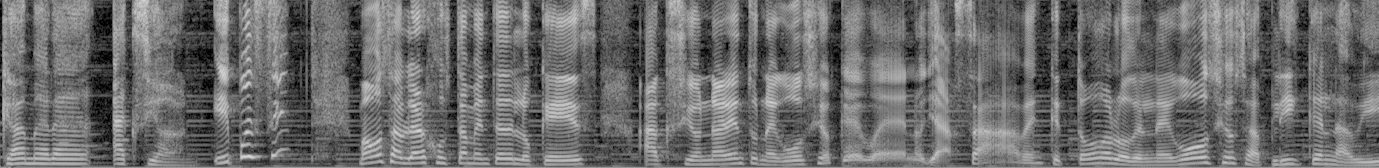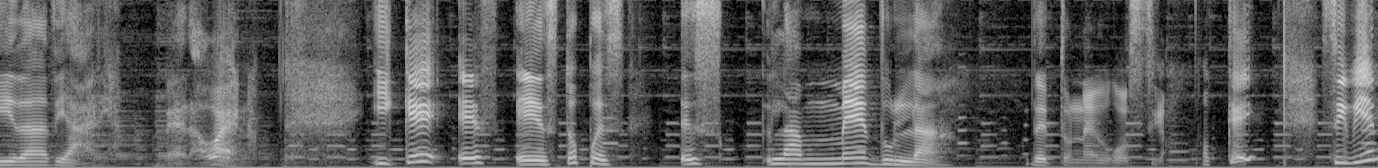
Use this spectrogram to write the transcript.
Cámara, Acción. Y pues sí, vamos a hablar justamente de lo que es accionar en tu negocio, que bueno, ya saben que todo lo del negocio se aplica en la vida diaria. Pero bueno. ¿Y qué es esto? Pues es la médula de tu negocio, ¿ok? Si bien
